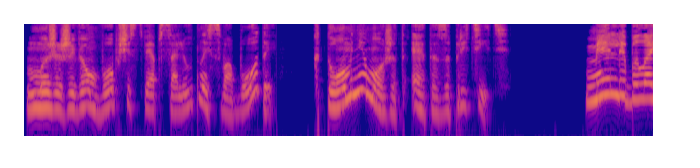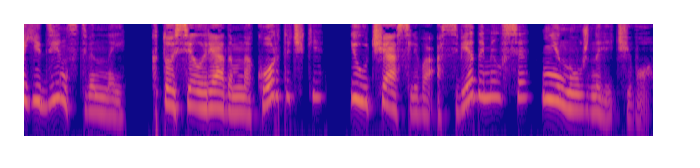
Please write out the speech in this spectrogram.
Мы же живем в обществе абсолютной свободы. Кто мне может это запретить? Мелли была единственной, кто сел рядом на корточки и участливо осведомился, не нужно ли чего.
